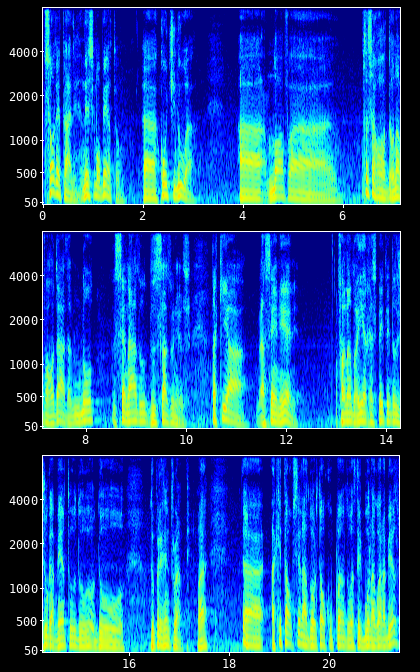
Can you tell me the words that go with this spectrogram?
Só um detalhe: nesse momento, uh, continua a nova, essa roda, nova rodada no Senado dos Estados Unidos. Daqui a, a CNN, falando aí a respeito ainda do julgamento do, do, do presidente Trump. Né? Uh, aqui está o senador, está ocupando a tribuna agora mesmo,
